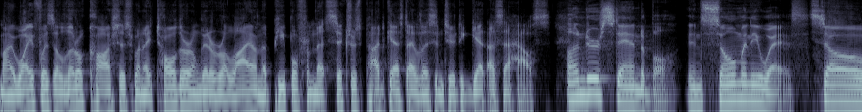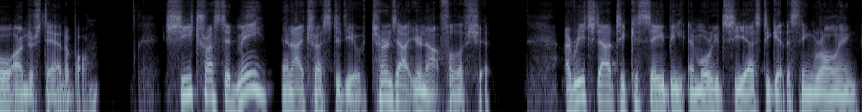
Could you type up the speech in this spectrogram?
my wife was a little cautious when I told her I'm going to rely on the people from that Sixers podcast I listened to to get us a house. Understandable in so many ways. So understandable. She trusted me and I trusted you. Turns out you're not full of shit. I reached out to Ksebe and Mortgage CS to get this thing rolling.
